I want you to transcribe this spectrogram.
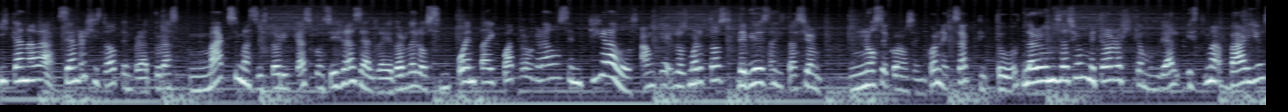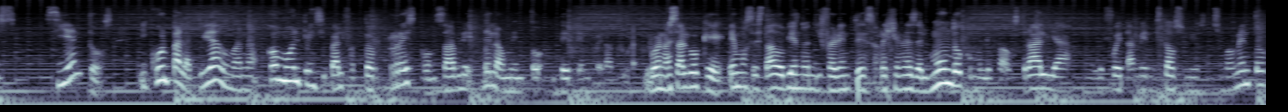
y Canadá. Se han registrado temperaturas máximas históricas con cifras de alrededor de los 54 grados centígrados. Aunque los muertos debido a esta situación no se conocen con exactitud, la Organización Meteorológica Mundial estima varios cientos y culpa a la actividad humana como el principal factor responsable del aumento de temperatura. Y bueno, es algo que hemos estado viendo en diferentes regiones del mundo, como lo fue Australia, lo fue también Estados Unidos en su momento,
